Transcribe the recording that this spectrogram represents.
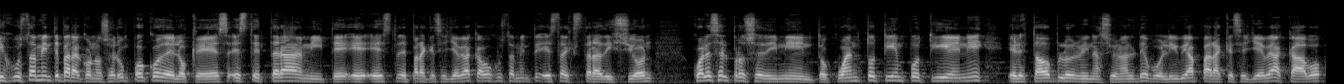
Y justamente para conocer un poco de lo que es este trámite, eh, este, para que se lleve a cabo justamente esta extradición, ¿Cuál es el procedimiento? ¿Cuánto tiempo tiene el Estado Plurinacional de Bolivia para que se lleve a cabo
